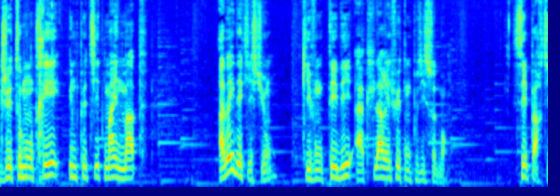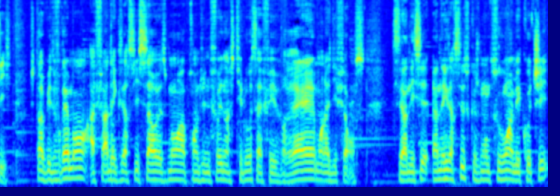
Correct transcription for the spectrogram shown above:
que je vais te montrer une petite mind map avec des questions qui vont t'aider à clarifier ton positionnement. C'est parti. Je t'invite vraiment à faire l'exercice sérieusement, à prendre une feuille, d'un stylo, ça fait vraiment la différence. C'est un, un, exercice que je montre souvent à mes coachés.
